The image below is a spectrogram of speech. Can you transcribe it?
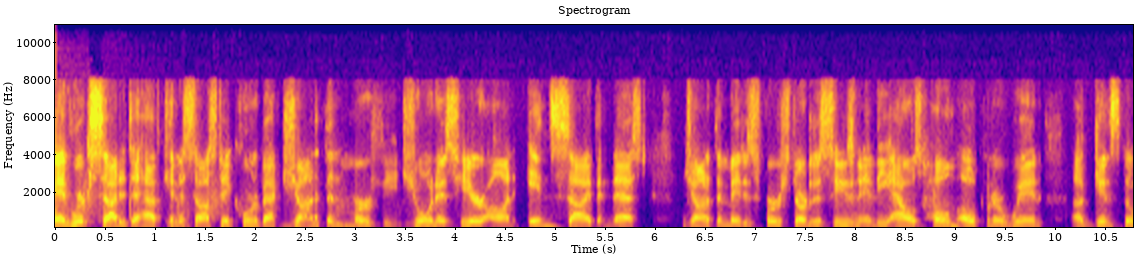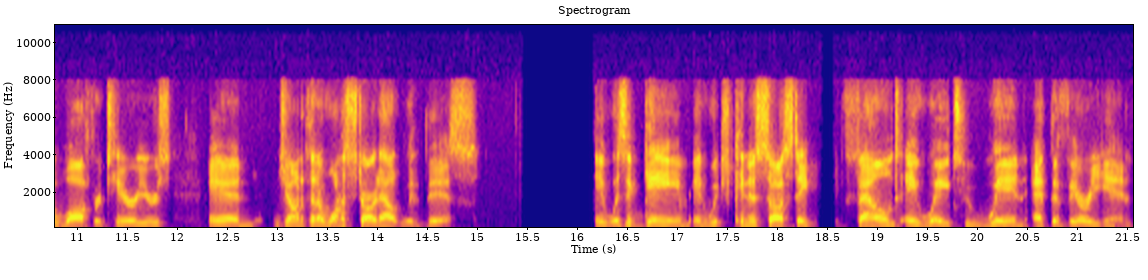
And we're excited to have Kennesaw State quarterback Jonathan Murphy join us here on Inside the Nest. Jonathan made his first start of the season in the Owls' home opener win against the Wofford Terriers. And Jonathan, I want to start out with this. It was a game in which Kennesaw State found a way to win at the very end,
